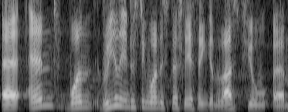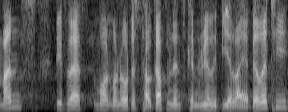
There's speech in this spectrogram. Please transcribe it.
Uh, and one really interesting one, especially I think in the last few uh, months, people have more and more noticed how governance can really be a liability.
